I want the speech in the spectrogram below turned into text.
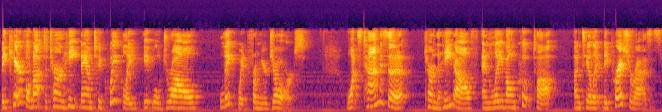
Be careful not to turn heat down too quickly. It will draw liquid from your jars. Once time is up, turn the heat off and leave on cooktop until it depressurizes.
